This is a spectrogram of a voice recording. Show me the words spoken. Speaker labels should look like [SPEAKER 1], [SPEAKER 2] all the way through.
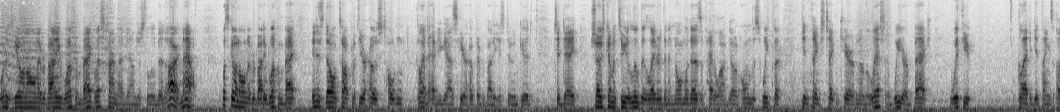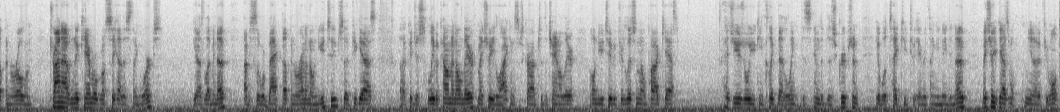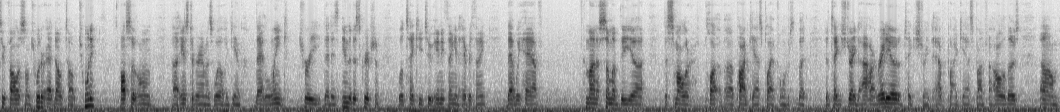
[SPEAKER 1] What is going on, everybody? Welcome back. Let's turn that down just a little bit. All right, now, what's going on, everybody? Welcome back. It is Dawg Talk with your host, Holden. Glad to have you guys here. Hope everybody is doing good today. Show's coming to you a little bit later than it normally does. I've had a lot going on this week, but getting things taken care of nonetheless. And we are back with you. Glad to get things up and rolling. Trying out a new camera. We're going to see how this thing works. You guys let me know. Obviously, we're back up and running on YouTube. So if you guys uh, could just leave a comment on there, make sure you like and subscribe to the channel there on YouTube. If you're listening on podcast, as usual, you can click that link that's in the description. It will take you to everything you need to know. Make sure you guys, want, you know, if you want to, follow us on Twitter at Dawg Talk 20, Also on uh, Instagram as well. Again, that link tree that is in the description will take you to anything and everything that we have, minus some of the uh, the smaller pl- uh, podcast platforms. But it'll take you straight to iHeartRadio. It'll take you straight to Apple Podcast, Spotify, all of those. Um,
